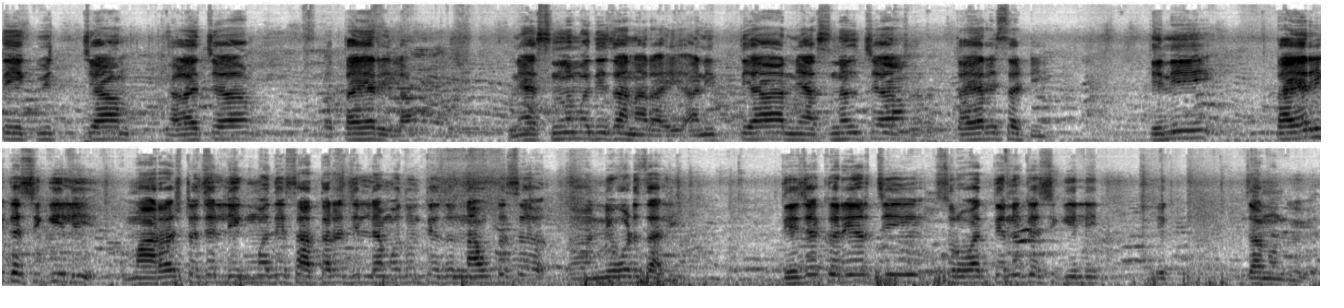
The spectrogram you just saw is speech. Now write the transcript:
ते एकवीसच्या खेळाच्या तयारीला नॅशनलमध्ये जाणार आहे आणि त्या नॅशनलच्या तयारीसाठी त्यांनी तयारी कशी केली? महाराष्ट्राच्या लीगमध्ये सातारा जिल्ह्यामधून त्याचं नाव कसं निवड झाली? त्याच्या करिअरची सुरुवात त्यानं कशी केली? एक जाणून घेऊया.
